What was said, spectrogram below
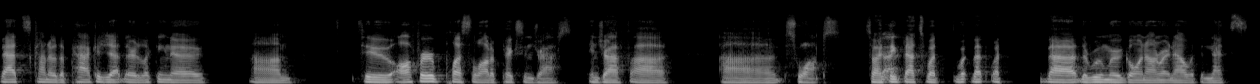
that's kind of the package that they're looking to um, to offer, plus a lot of picks and drafts in draft uh, uh, swaps. So I think that's what what that what the the rumor going on right now with the Nets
